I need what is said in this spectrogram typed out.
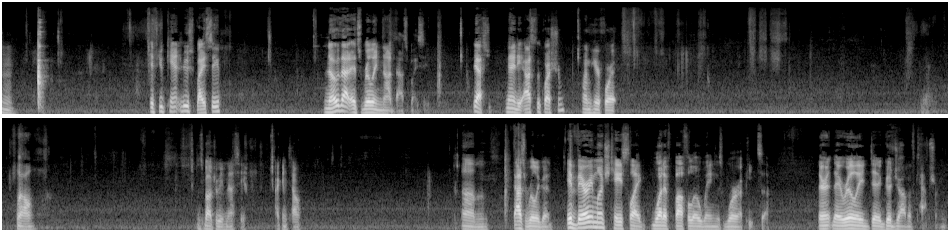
Mm. If you can't do spicy, know that it's really not that spicy. Yes, Mandy, ask the question. I'm here for it. Well, it's about to be messy. I can tell. Um, that's really good. It very much tastes like what if buffalo wings were a pizza. They they really did a good job of capturing.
